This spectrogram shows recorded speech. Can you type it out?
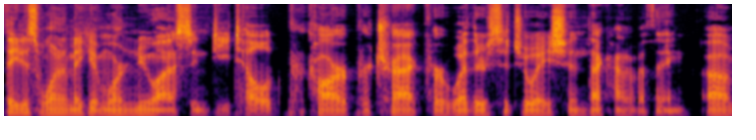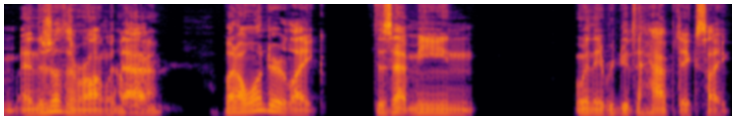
they just want to make it more nuanced and detailed per car, per track, per weather situation, that kind of a thing. Um, and there's nothing wrong with that. But I wonder, like, does that mean when they redo the haptics, like,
